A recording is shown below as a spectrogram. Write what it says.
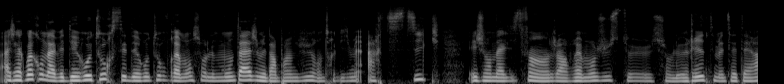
à chaque fois qu'on avait des retours, c'était des retours vraiment sur le montage, mais d'un point de vue entre guillemets artistique et journaliste, enfin genre vraiment juste euh, sur le rythme, etc.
